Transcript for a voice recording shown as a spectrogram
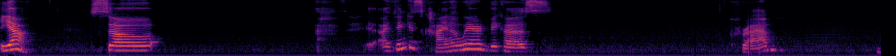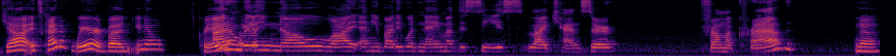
Yeah. So I think it's kind of weird because crab. Yeah, it's kind of weird, but you know, creative. I don't really know why anybody would name a disease like cancer from a crab. No.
